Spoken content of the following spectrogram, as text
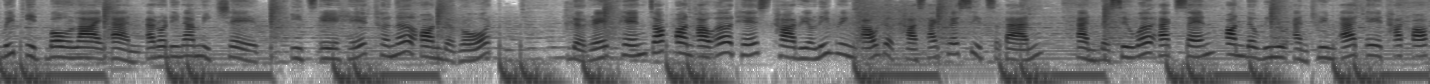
With its bold line and aerodynamic shape, it's a head turner on the road. The red paint job on our test car really bring out the car's aggressive stance, and the silver accent on the wheel and trim add a touch of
